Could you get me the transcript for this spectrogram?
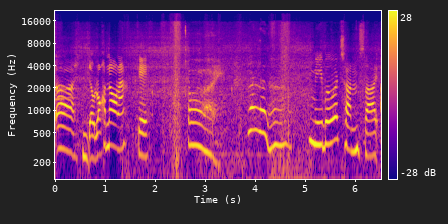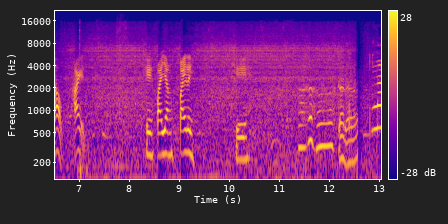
ได้ เดี๋ยวรอข้างนอกนะ โอเคเอ้ยลาลาลามีเบอร์ชันซ้ายเอ้าไปโอเค ไปยังไปเลยโอเคเดาเดาลา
